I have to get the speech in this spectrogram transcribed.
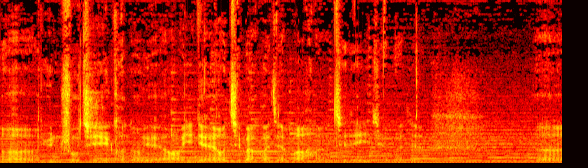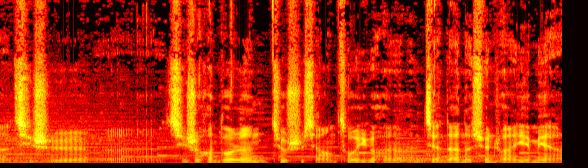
呃云主机，可能也要一年要几百块钱吧，好像接近一千块钱。呃，其实呃。其实很多人就是想做一个很很简单的宣传页面啊，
